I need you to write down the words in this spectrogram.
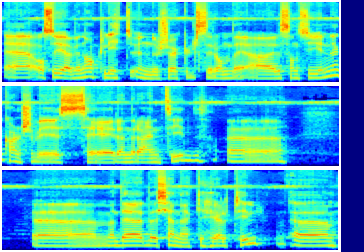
Eh, og så gjør vi nok litt undersøkelser om det er sannsynlig. Kanskje vi ser en regntid. Eh, eh, men det, det kjenner jeg ikke helt til. Eh,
